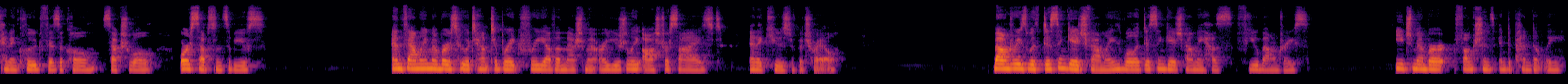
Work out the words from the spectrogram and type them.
can include physical, sexual, or substance abuse. And family members who attempt to break free of enmeshment are usually ostracized and accused of betrayal. Boundaries with disengaged families. Well, a disengaged family has few boundaries. Each member functions independently.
